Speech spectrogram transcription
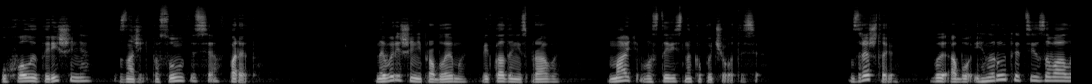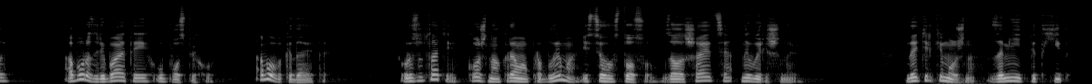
Ухвалити рішення значить просунутися вперед. Невирішені проблеми, відкладені справи мають властивість накопичуватися. Зрештою, ви або ігноруєте ці завали, або розгрібаєте їх у поспіху, або викидаєте. У результаті кожна окрема проблема із цього стосу залишається невирішеною. Де тільки можна, замініть підхід.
